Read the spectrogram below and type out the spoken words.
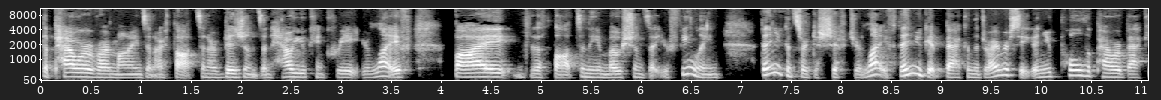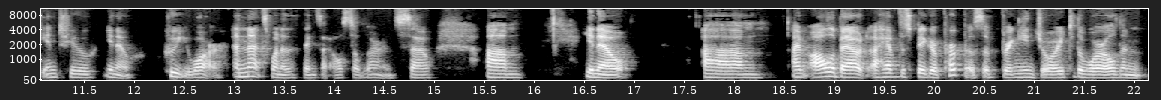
the power of our minds and our thoughts and our visions and how you can create your life by the thoughts and the emotions that you're feeling then you can start to shift your life then you get back in the driver's seat and you pull the power back into you know who you are. And that's one of the things i also learned. So um, you know um, i'm all about i have this bigger purpose of bringing joy to the world. And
